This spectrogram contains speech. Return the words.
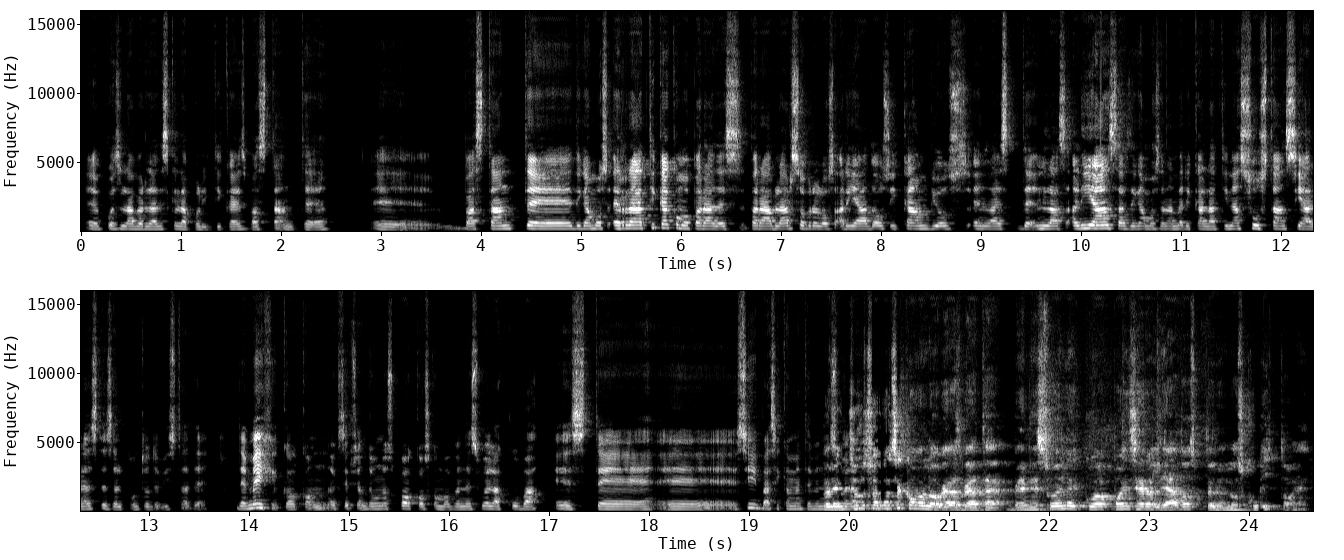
eh, pues la verdad es que la política es bastante eh, bastante, digamos, errática como para, para hablar sobre los aliados y cambios en las, en las alianzas, digamos, en América Latina sustanciales desde el punto de vista de, de México, con excepción de unos pocos como Venezuela, Cuba. Este, eh, sí, básicamente Venezuela. Pero incluso, no sé cómo lo veas, Beata, Venezuela y Cuba pueden ser aliados, pero en lo oscurito, ¿eh?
